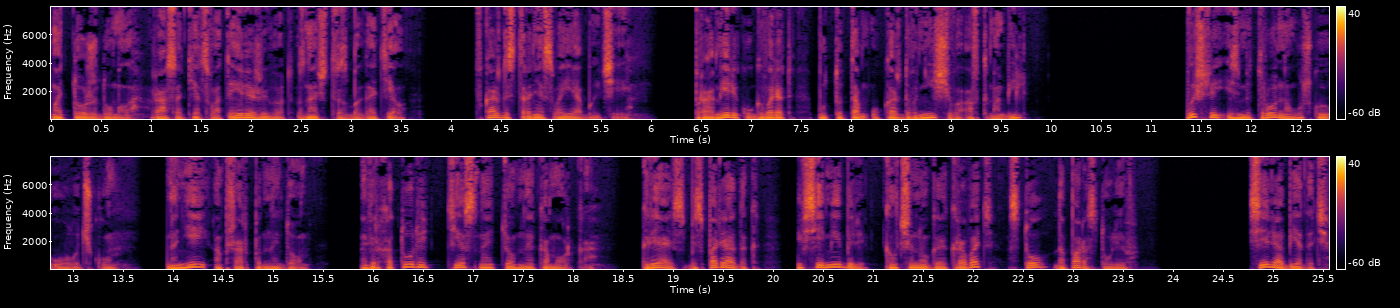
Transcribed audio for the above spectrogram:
Мать тоже думала, раз отец в отеле живет, значит, разбогател. В каждой стране свои обычаи. Про Америку говорят, будто там у каждого нищего автомобиль. Вышли из метро на узкую улочку. На ней обшарпанный дом. На верхотуре тесная темная коморка. Грязь, беспорядок. и все мебели, колченогая кровать, стол да пара стульев. Сели обедать.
